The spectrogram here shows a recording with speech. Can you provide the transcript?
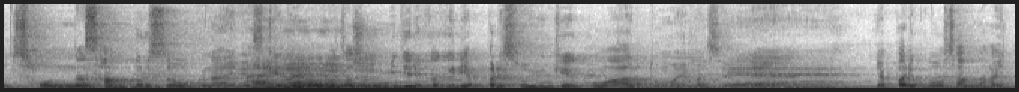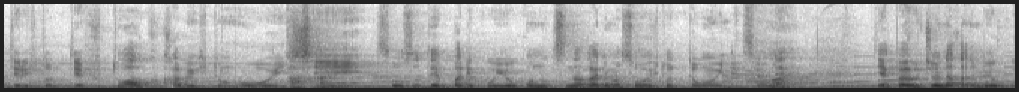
うんそんなサンプル数多くないですけど、はい。はい、私の見てる限りやっぱりそういう傾向はあると思いますよね、やっぱりこうサウナ入ってる人ってフットワーク軽い人も多いしそうするとやっぱりこう横のつながりもそういう人って多いんですよね、はいやっぱりうちの中でもよく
